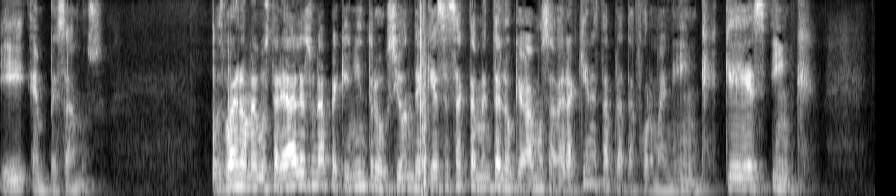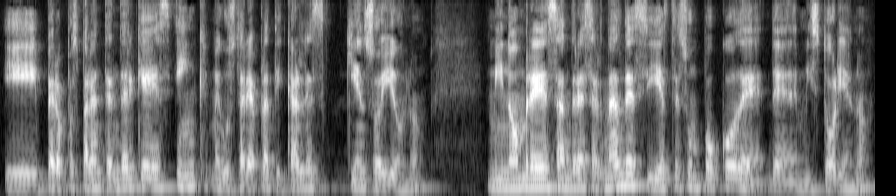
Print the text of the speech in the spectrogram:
y empezamos. Pues bueno, me gustaría darles una pequeña introducción de qué es exactamente lo que vamos a ver aquí en esta plataforma en Inc. ¿Qué es Inc? Y, pero pues para entender qué es Inc, me gustaría platicarles quién soy yo, ¿no? Mi nombre es Andrés Hernández y este es un poco de, mi historia, ¿no?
